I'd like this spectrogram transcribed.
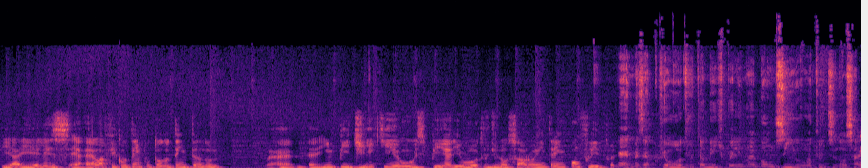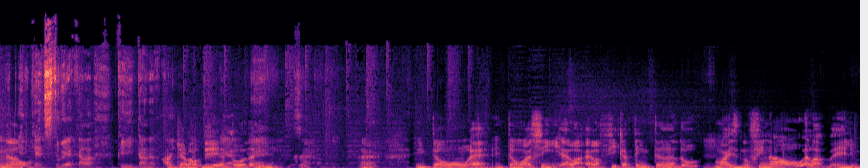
E aí eles, é, ela fica o tempo todo tentando é, é, impedir que o Spear e o outro dinossauro entrem em conflito. É, mas é porque o outro também, tipo, ele não é bonzinho, o outro dinossauro. Não. Ele quer destruir aquela. Porque ele tá na. Aquela aldeia é, toda ali. É, é. Então, é, então assim, ela, ela fica tentando, hum. mas no final ela, ele,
